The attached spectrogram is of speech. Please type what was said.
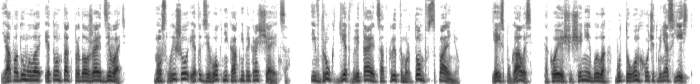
Я подумала, это он так продолжает зевать. Но слышу, этот зевок никак не прекращается. И вдруг дед влетает с открытым ртом в спальню. Я испугалась, такое ощущение было, будто он хочет меня съесть.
